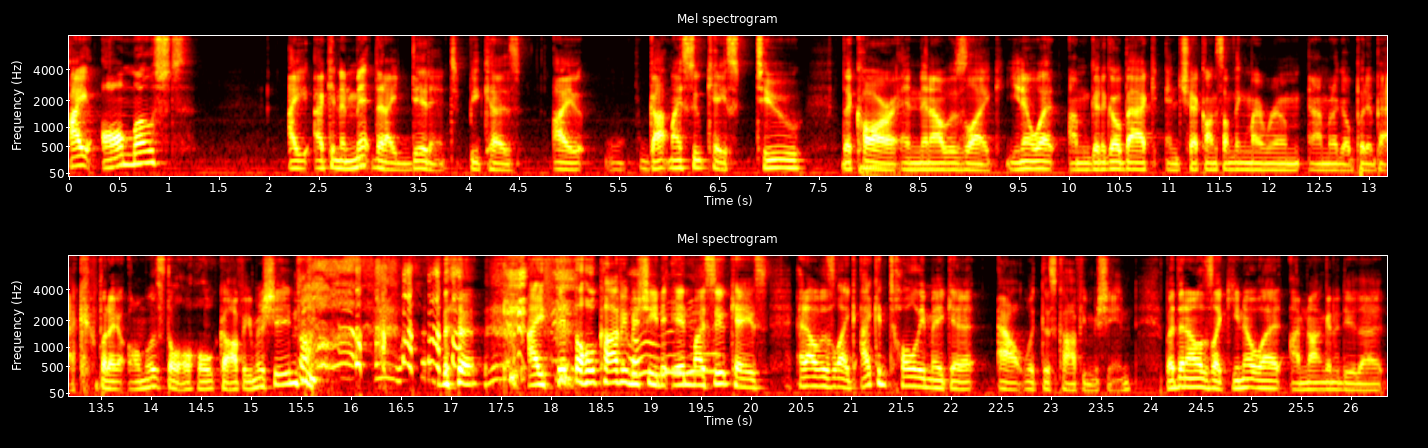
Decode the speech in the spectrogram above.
I almost I I can admit that I didn't because I got my suitcase to the car and then I was like, you know what? I'm gonna go back and check on something in my room and I'm gonna go put it back. But I almost stole a whole coffee machine. I fit the whole coffee oh machine in my suitcase and I was like, I can totally make it out with this coffee machine. But then I was like, you know what? I'm not gonna do that.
